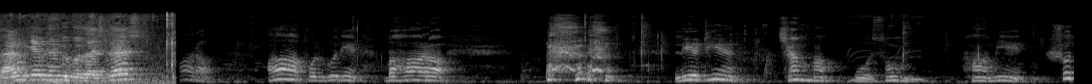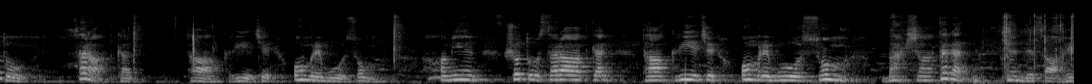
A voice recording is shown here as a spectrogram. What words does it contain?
برمیگردن به گذشتهش بهارا آ پلگودین بهارا. لیتین چما موسم حامی شتو سرات کرد. تا کریچه عمر موسم همین شتو سرات کن. تاکریه چه عمر موسم بخشاتگد چند ساحل.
